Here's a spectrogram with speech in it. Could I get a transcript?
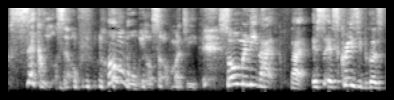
settle yourself, humble yourself, my G. So many like like it's it's crazy because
